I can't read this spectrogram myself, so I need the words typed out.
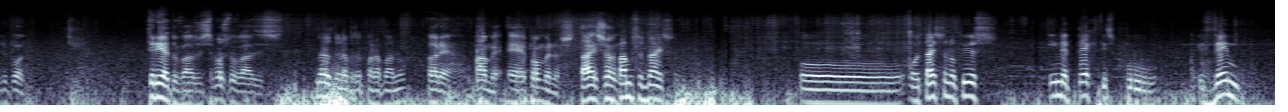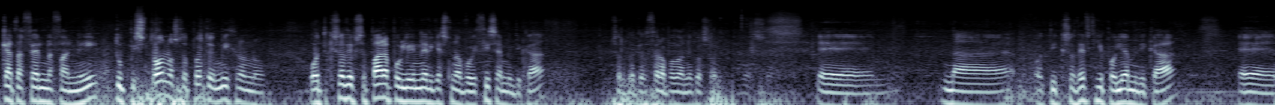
Λοιπόν, τρία το βάζω. Εσύ πώς το βάζεις; Δεν τον έπαιζα παραπάνω. Ωραία. Πάμε. Ε, επόμενος. Τάισον. Πάμε στον Τάισον. Ο, ο Τάισον ο οποίος είναι παίχτης που δεν καταφέρει να φανεί. Του πιστώνω στο πρώτο ημίχρονο ότι ξόδεψε πάρα πολύ ενέργεια στο να βοηθήσει αμυντικά. Σε το φέρω από εδώ, Νίκος. Ε, να, ότι ξοδεύτηκε πολύ αμυντικά. Ε,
